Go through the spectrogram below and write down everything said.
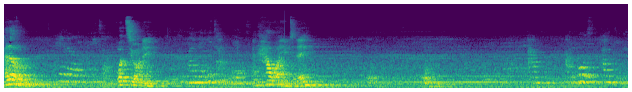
Hello, Hello, teacher. what's your name? My name is Changbin. And how are you today? I'm I'm good. Thank you.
